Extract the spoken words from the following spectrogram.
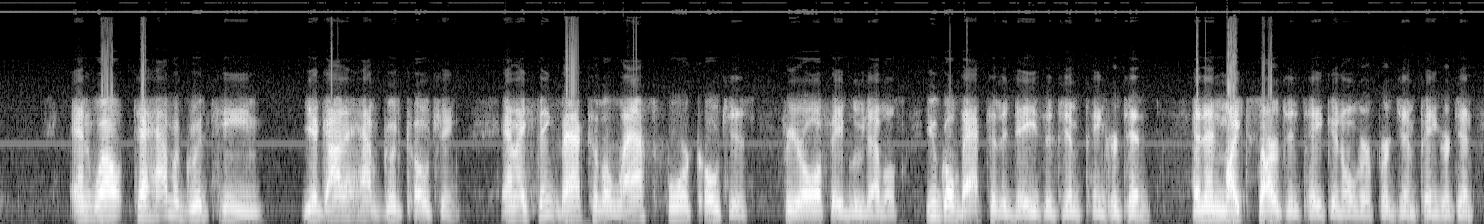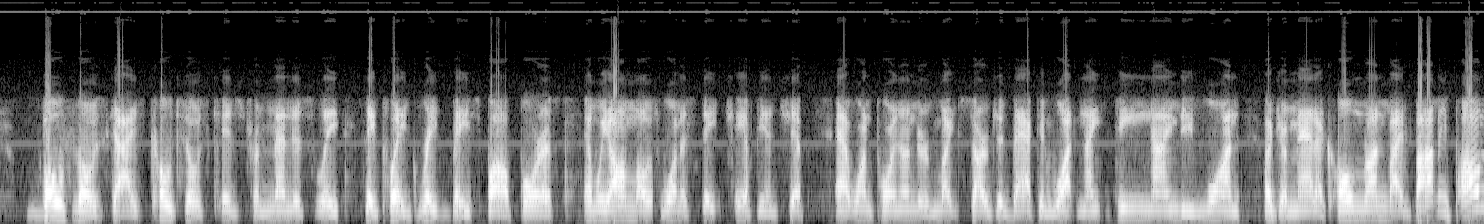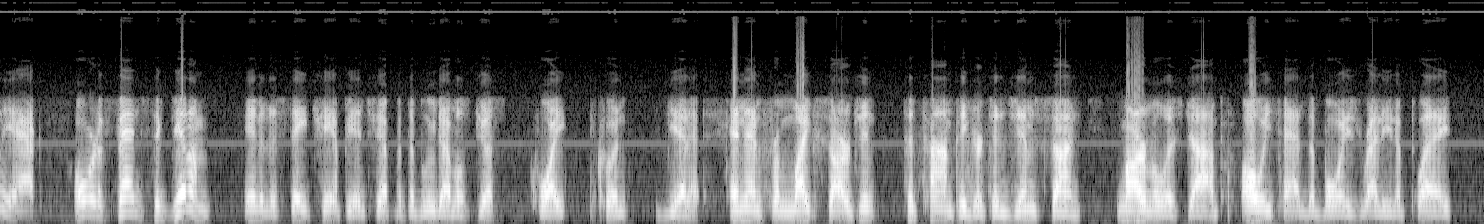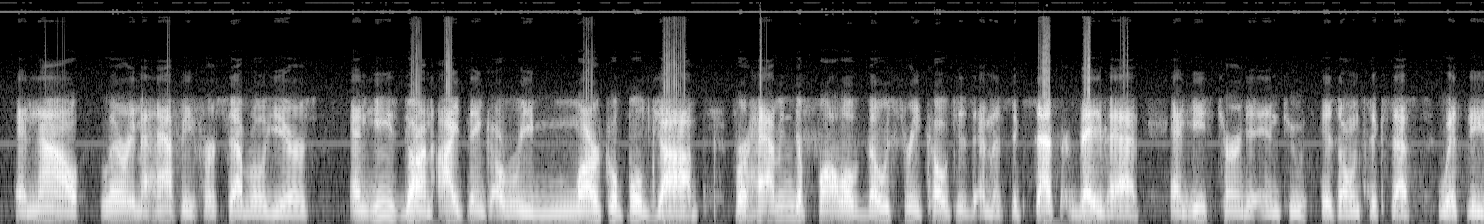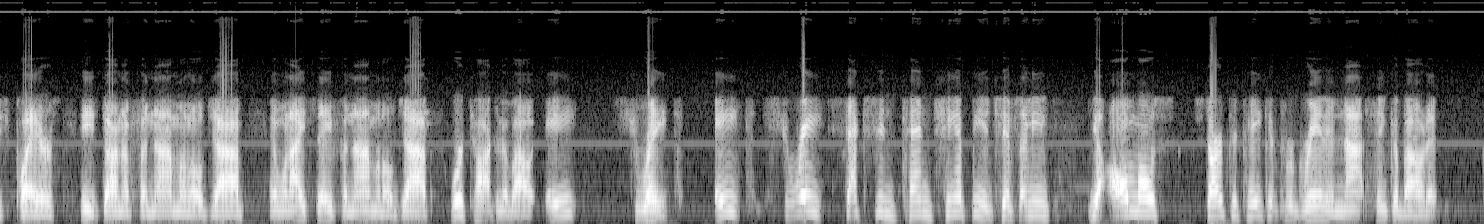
And well, to have a good team, you got to have good coaching. And I think back to the last four coaches for your OFA Blue Devils. You go back to the days of Jim Pinkerton and then Mike Sargent taking over for Jim Pinkerton both those guys coach those kids tremendously. They play great baseball for us, and we almost won a state championship at one point under Mike Sargent back in what 1991. A dramatic home run by Bobby Palniak over the fence to get them into the state championship, but the Blue Devils just quite couldn't get it. And then from Mike Sargent to Tom Pinkerton, Jim's son, marvelous job. Always had the boys ready to play and now Larry Mahaffey for several years. And he's done, I think, a remarkable job for having to follow those three coaches and the success they've had. And he's turned it into his own success with these players. He's done a phenomenal job. And when I say phenomenal job, we're talking about eight straight, eight straight Section 10 championships. I mean, you almost start to take it for granted and not think about it.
